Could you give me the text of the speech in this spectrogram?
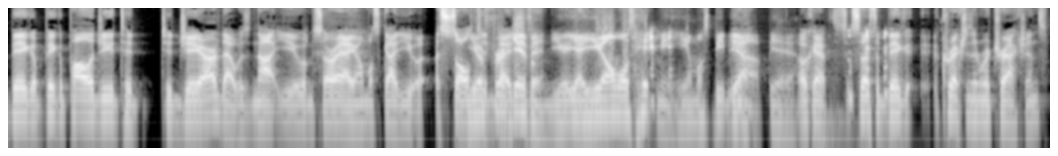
big. A big apology to to Jr. That was not you. I'm sorry. I almost got you assaulted. You're by- forgiven. You yeah, you almost hit me. He almost beat me Yeah. up. Yeah. Okay, so, so that's a big corrections and retractions.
